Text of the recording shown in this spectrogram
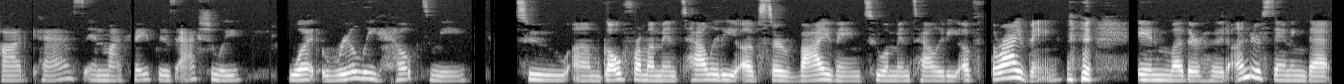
podcasts. And my faith is actually what really helped me to um, go from a mentality of surviving to a mentality of thriving in motherhood, understanding that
